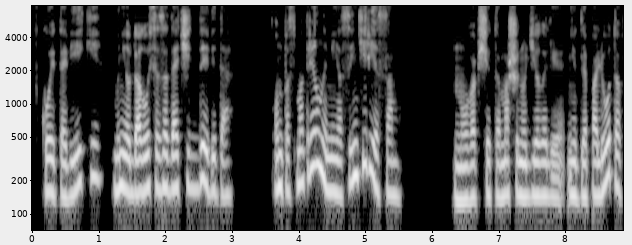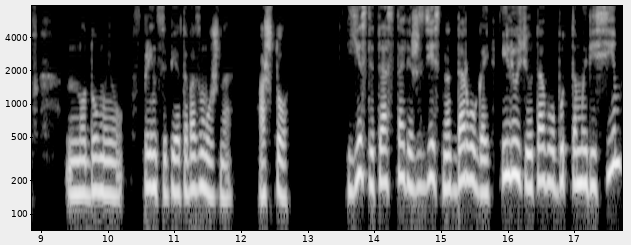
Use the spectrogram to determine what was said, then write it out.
В кои-то веки мне удалось озадачить Дэвида. Он посмотрел на меня с интересом. Ну, вообще-то машину делали не для полетов, но, думаю, в принципе это возможно. А что? Если ты оставишь здесь над дорогой иллюзию того, будто мы висим,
